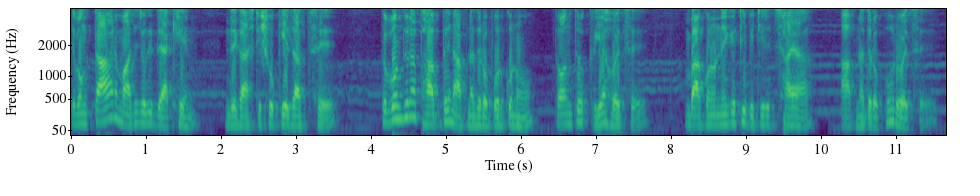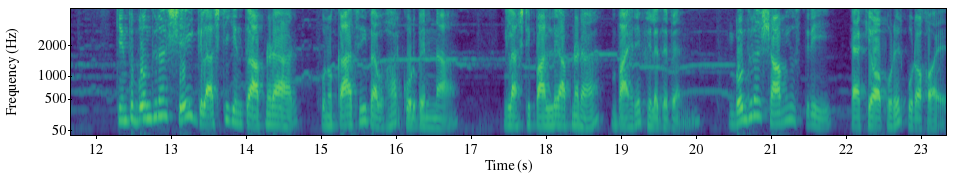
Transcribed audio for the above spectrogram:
এবং তার মাঝে যদি দেখেন যে গাছটি শুকিয়ে যাচ্ছে, তো বন্ধুরা ভাববেন আপনাদের ওপর কোনো তন্ত্রক্রিয়া হয়েছে বা কোনো নেগেটিভিটির ছায়া আপনাদের ওপর রয়েছে। কিন্তু বন্ধুরা, সেই গ্লাসটি কিন্তু আপনারা আর কোনো কাজেই ব্যবহার করবেন না। গ্লাসটি পারলে আপনারা বাইরে ফেলে দেবেন। বন্ধুরা, স্বামী ও স্ত্রী একে অপরের পূরক হয়।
